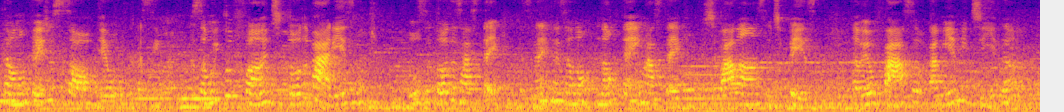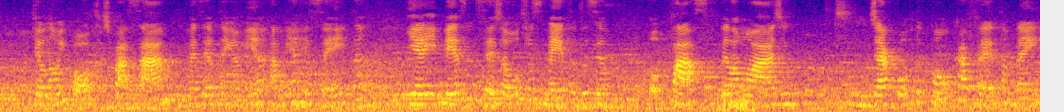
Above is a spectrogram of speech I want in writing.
Então não vejo só, eu assim, eu sou muito fã de todo barismo que usa todas as técnicas, né? Mas eu não, não tenho as técnicas de balança, de peso. Então eu faço a minha medida, que eu não importo de passar, mas eu tenho a minha, a minha receita, e aí mesmo que seja outros métodos, eu faço pela moagem de acordo com o café também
